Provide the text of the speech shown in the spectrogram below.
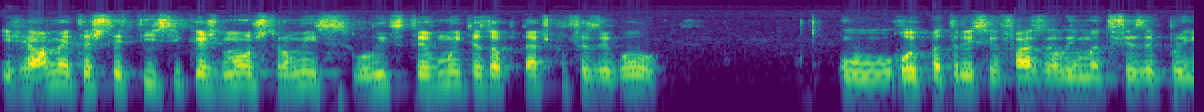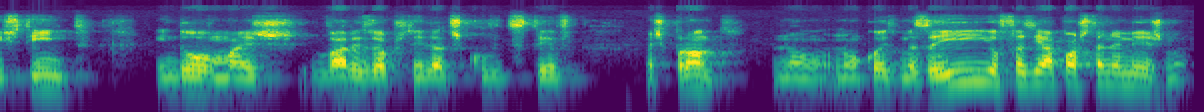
E realmente as estatísticas demonstram isso. O Leeds teve muitas oportunidades para fazer gol. O Rui Patrício faz ali uma defesa por instinto. Ainda houve mais várias oportunidades que o Leeds teve. Mas pronto, não, não coisa. Mas aí eu fazia a aposta na mesma.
